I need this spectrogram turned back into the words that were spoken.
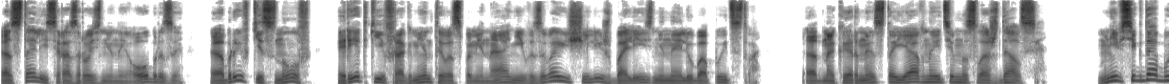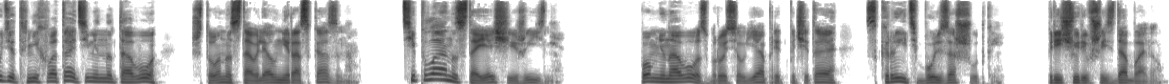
Остались разрозненные образы, обрывки снов, редкие фрагменты воспоминаний, вызывающие лишь болезненное любопытство. Однако Эрнеста явно этим наслаждался. Мне всегда будет не хватать именно того, что он оставлял нерассказанным. Тепла настоящей жизни. Помню навоз, бросил я, предпочитая скрыть боль за шуткой. Прищурившись, добавил.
